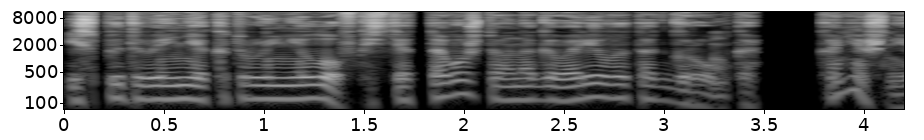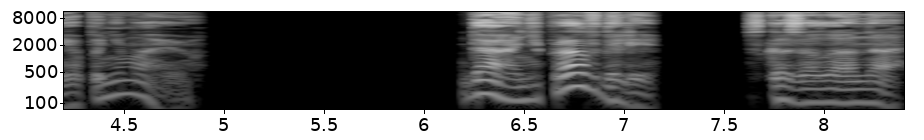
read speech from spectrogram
испытывая некоторую неловкость от того, что она говорила так громко. «Конечно, я понимаю». «Да, не правда ли?» — сказала она.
